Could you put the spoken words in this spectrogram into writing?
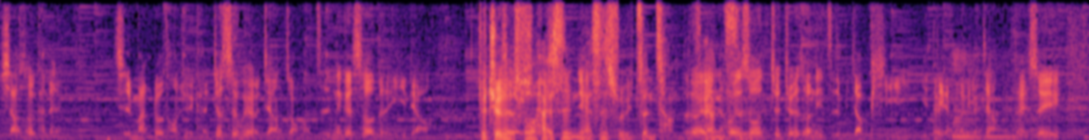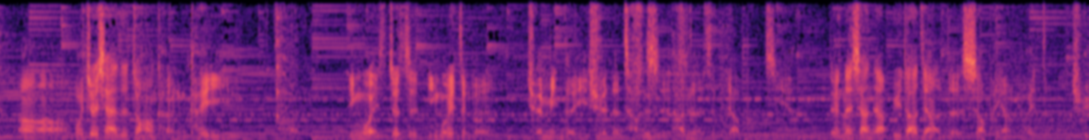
小时候可能其实蛮多同学可能就是会有这样的状况，只是那个时候的医疗就觉得说还是你还是属于正常的这样子，或者说就觉得说你只是比较皮一点而已，这样对，对，所以呃，我觉得现在这状况可能可以，呃，因为就是因为整个全民的医学的尝试，它真的是比较普及。对，那像这样遇到这样的小朋友，你会怎么去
